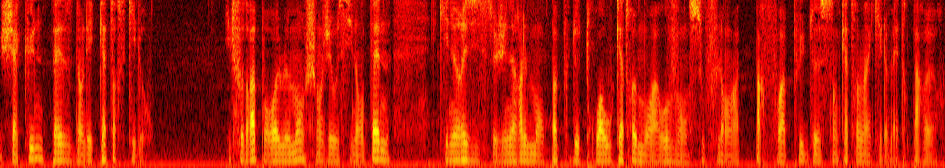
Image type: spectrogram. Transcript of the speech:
Chacune pèse dans les 14 kilos. Il faudra probablement changer aussi l'antenne, qui ne résiste généralement pas plus de trois ou quatre mois au vent soufflant à parfois plus de 180 km par heure.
